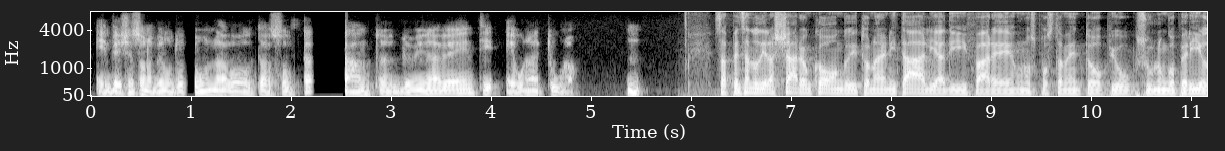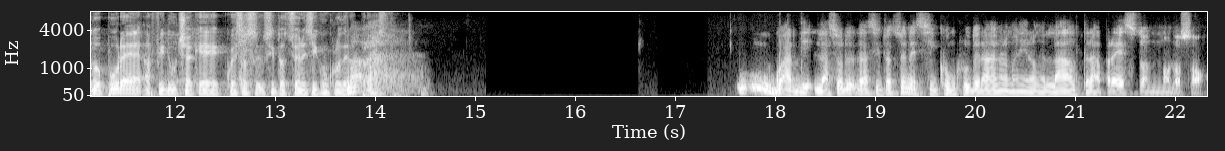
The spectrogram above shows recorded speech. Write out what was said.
e invece sono venuto una volta soltanto nel 2020 e una nel 2021. Sta pensando di lasciare Hong Kong, di tornare in Italia, di fare uno spostamento più sul lungo periodo, oppure ha fiducia che questa situazione si concluderà Ma... presto? Guardi, la, la, situazione si concluderà in una maniera o nell'altra presto, non lo so.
